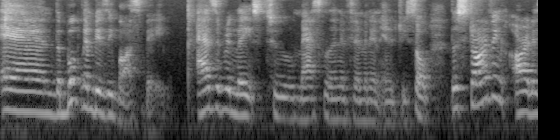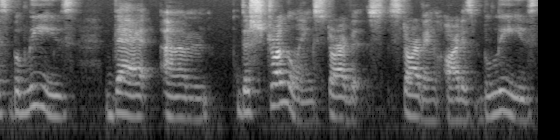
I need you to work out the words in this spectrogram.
and the book and busy boss babe as it relates to masculine and feminine energy. So the starving artist believes that um, the struggling starving starving artist believes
